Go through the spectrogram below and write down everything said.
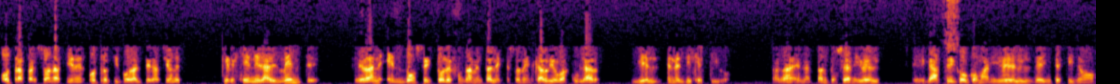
Otras personas tienen otro tipo de alteraciones que generalmente se dan en dos sectores fundamentales que son el cardiovascular y el en el digestivo, ¿verdad? En, tanto sea a nivel eh, gástrico como a nivel de intestino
